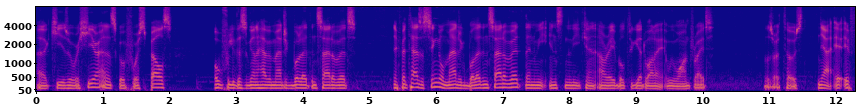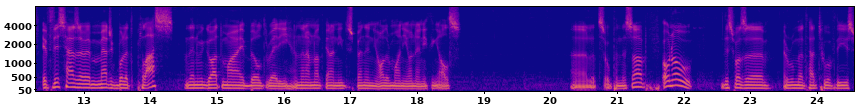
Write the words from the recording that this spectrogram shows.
Uh, key is over here, and let's go for spells. Hopefully this is gonna have a magic bullet inside of it. If it has a single magic bullet inside of it, then we instantly can are able to get what I, we want, right? Those are toast. Yeah, if, if this has a magic bullet plus, then we got my build ready. And then I'm not gonna need to spend any other money on anything else. Uh, let's open this up. Oh no! This was a, a room that had two of these.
